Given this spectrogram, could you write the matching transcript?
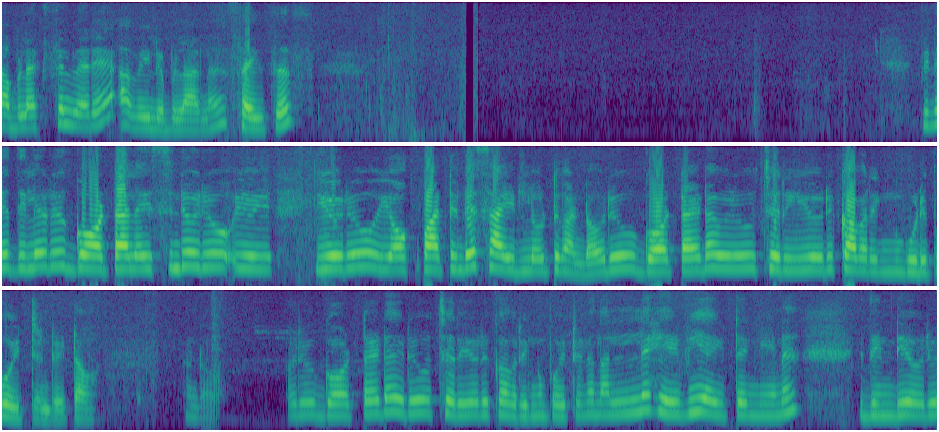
ഡബിൾ എക്സൽ വരെ അവൈലബിൾ ആണ് സൈസസ് പിന്നെ ഇതിലൊരു ഗോട്ടാലൈസിന്റെ ഒരു ഈ- ഒരു യോക്ക് പാട്ടിന്റെ സൈഡിലോട്ട് കണ്ടോ? ഒരു ഗോട്ടയുടെ ഒരു ചെറിയൊരു കവറിങ്ങും കൂടി പോയിട്ടുണ്ട് കേട്ടോ. കണ്ടോ? ഒരു ഗോട്ടയുടെ ഒരു ചെറിയൊരു കവറിങ് പോയിട്ടുണ്ട്. നല്ല ഹെവി ആയിട്ട് തന്നെയാണ് ഇതിന്റെ ഒരു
